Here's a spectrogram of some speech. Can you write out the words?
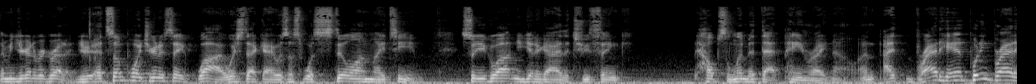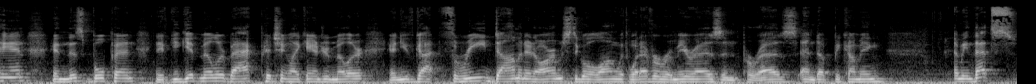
I mean, you're going to regret it. You're, at some point, you're going to say, "Wow, I wish that guy was was still on my team." So you go out and you get a guy that you think helps limit that pain right now. And I, Brad Hand, putting Brad Hand in this bullpen, and if you get Miller back pitching like Andrew Miller, and you've got three dominant arms to go along with whatever Ramirez and Perez end up becoming, I mean that's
